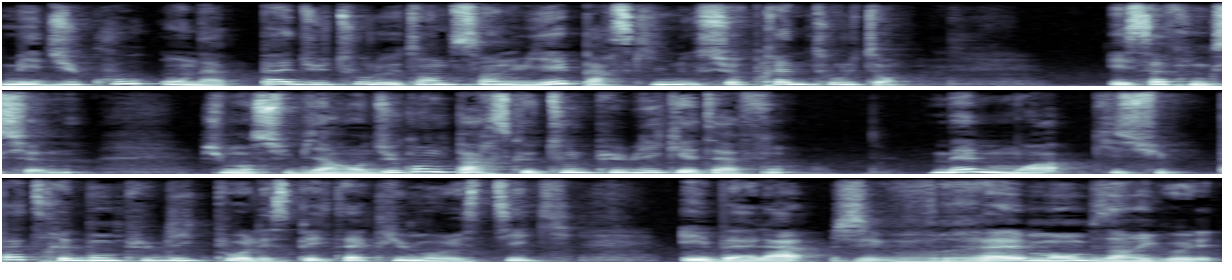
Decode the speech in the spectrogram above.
mais du coup, on n'a pas du tout le temps de s'ennuyer parce qu'ils nous surprennent tout le temps. Et ça fonctionne. Je m'en suis bien rendu compte parce que tout le public est à fond. Même moi, qui suis pas très bon public pour les spectacles humoristiques, et ben là, j'ai vraiment bien rigolé.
